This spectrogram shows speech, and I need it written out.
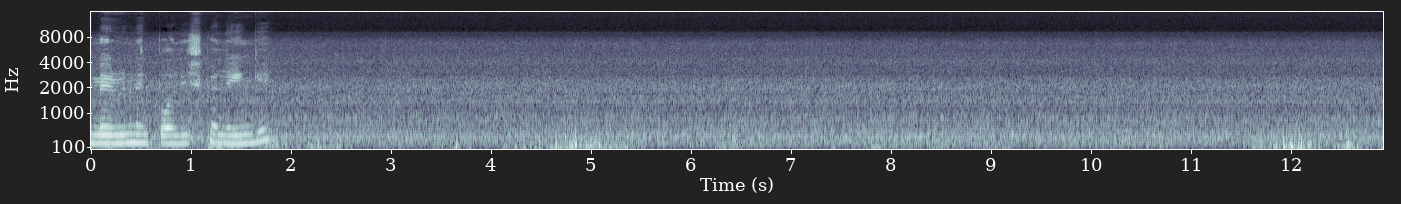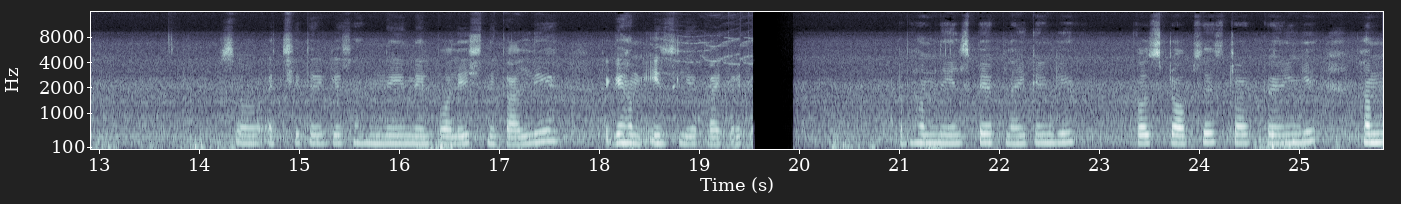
मेरून नेल पॉलिश का लेंगे। सो so, अच्छी तरीके से हमने नेल पॉलिश निकाल लिया ताकि हम इजीली अप्लाई कर अब हम नेल्स पे अप्लाई करेंगे फ़र्स्ट टॉप से स्टार्ट करेंगे। हम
